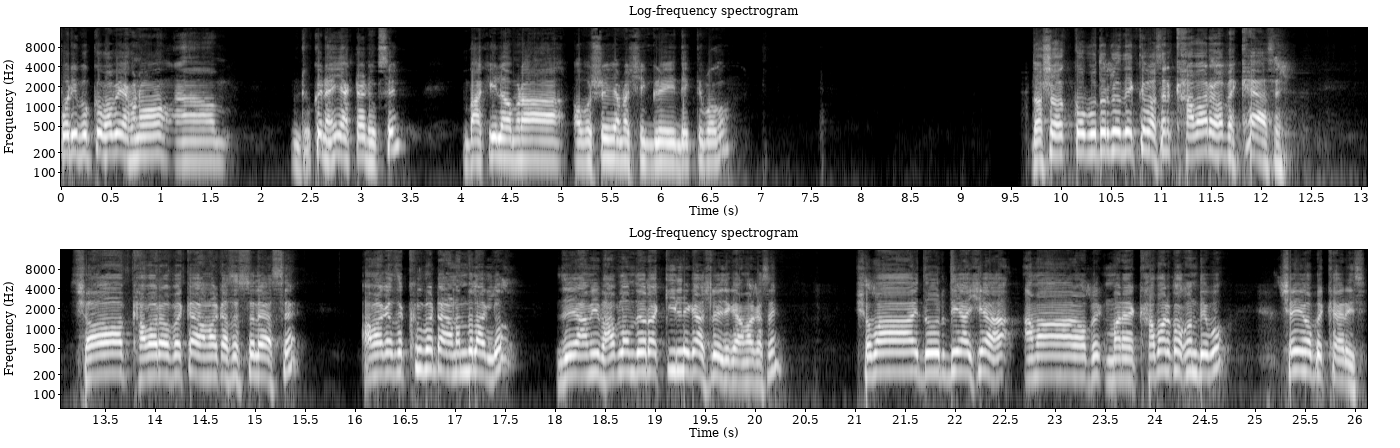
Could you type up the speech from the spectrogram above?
পরিপক্কভাবে এখনও ঢুকে নাই, একটা ঢুকছে। বাকি আমরা অবশ্যই আমরা শীঘ্রই দেখতে পাবো। দর্শক, কবুতরগুলো দেখতে পাচ্ছেন খাবার অপেক্ষায় আছে। সব খাবার অপেক্ষা আমার কাছে চলে আসছে। আমার কাছে খুব একটা আনন্দ লাগল যে আমি ভাবলাম যে ওরা কি লেগে আসলো জায়গায় আমার কাছে। সবাই দৌড় দিয়ে আসিয়া আমার মানে খাবার কখন দেব সেই অপেক্ষায় রয়েছে।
